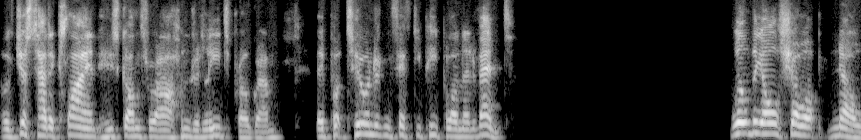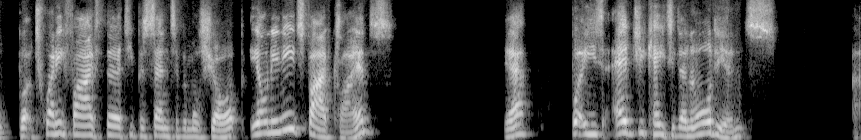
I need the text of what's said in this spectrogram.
We've just had a client who's gone through our 100 leads program. They put 250 people on an event. Will they all show up? No, but 25, 30% of them will show up. He only needs five clients. Yeah, but he's educated an audience, uh,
